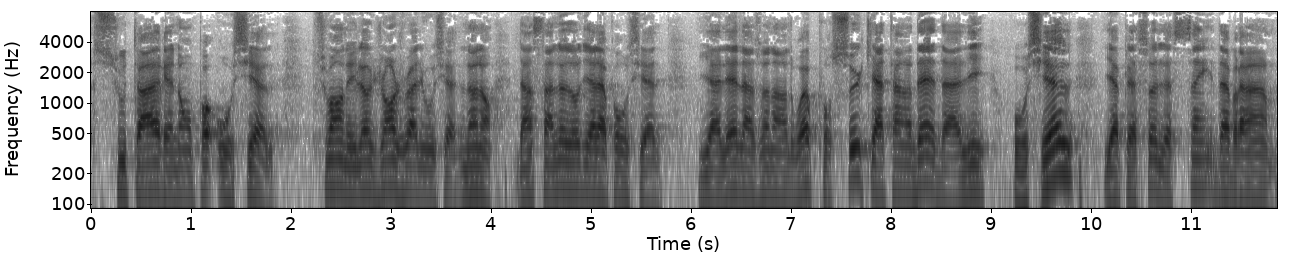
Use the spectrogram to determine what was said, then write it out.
sous terre et non pas au ciel. Souvent, on est là, genre, je vais aller au ciel. Non, non. Dans ce temps-là, l'autre, il n'allait pas au ciel. Il allait dans un endroit, pour ceux qui attendaient d'aller au ciel, il appelait ça le sein d'Abraham.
